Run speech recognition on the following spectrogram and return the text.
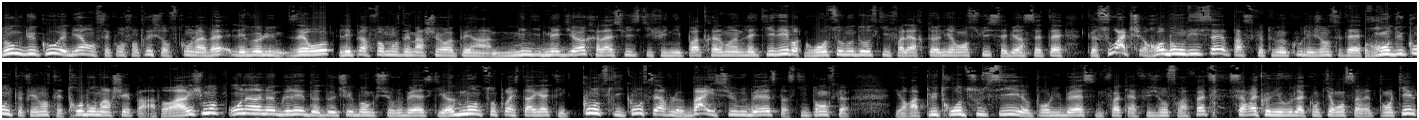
Donc, du coup, eh bien, on s'est concentré sur ce qu'on avait. Les volumes zéro. Les performances des marchés européens médiocres. La Suisse qui finit pas très loin de l'équilibre. Grosso modo, ce qu'il fallait retenir en Suisse, eh bien, c'était que Swatch rebondissait parce que tout d'un coup, les gens s'étaient rendu compte que finalement c'était trop bon marché par rapport à Richemont. On a un upgrade de Deutsche Bank sur UBS qui augmente son price target, qui, qui conserve le buy sur UBS parce qu'il pense que il y aura plus trop de soucis pour l'UBS une fois que la fusion sera faite. C'est vrai qu'au niveau de la concurrence, ça va être tranquille.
